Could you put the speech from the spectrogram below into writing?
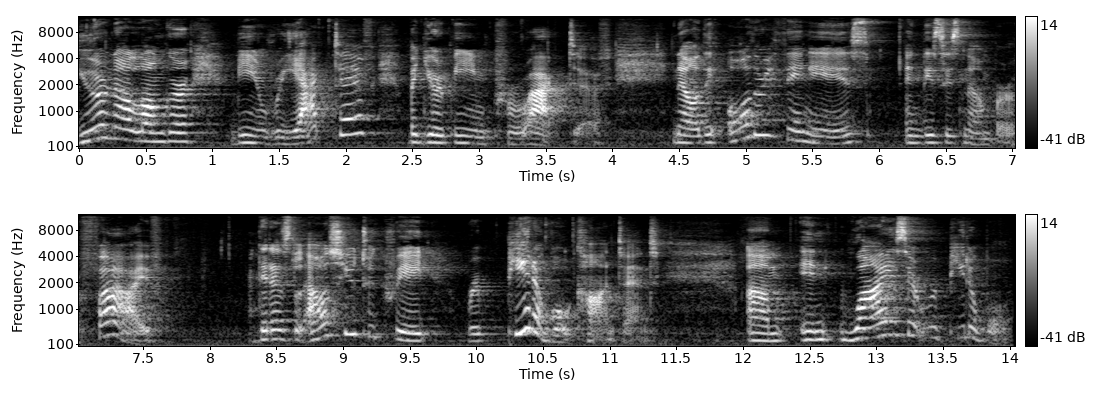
you're no longer being reactive, but you're being proactive. Now, the other thing is, and this is number five, that allows you to create repeatable content. Um, and why is it repeatable?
